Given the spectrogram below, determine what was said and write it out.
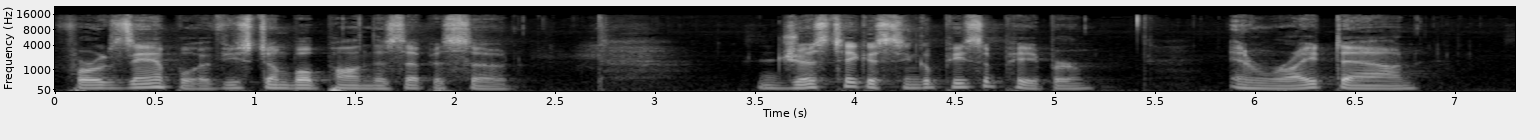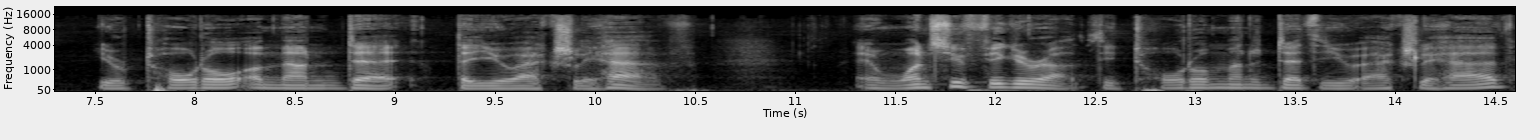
For example, if you stumble upon this episode, just take a single piece of paper and write down your total amount of debt that you actually have. And once you figure out the total amount of debt that you actually have,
